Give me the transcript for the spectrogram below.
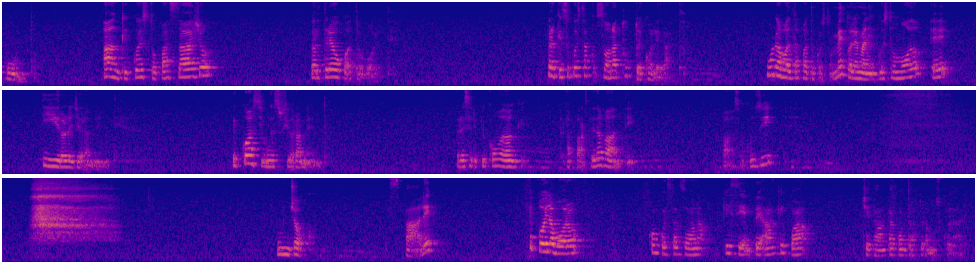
punto. Anche questo passaggio per 3 o 4 volte perché su questa zona tutto è collegato. Una volta fatto questo metto le mani in questo modo e tiro leggermente. È quasi un sfioramento. Per essere più comodo anche la parte davanti passo così. Un gioco spalle e poi lavoro con questa zona che sempre anche qua c'è tanta contrattura muscolare.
